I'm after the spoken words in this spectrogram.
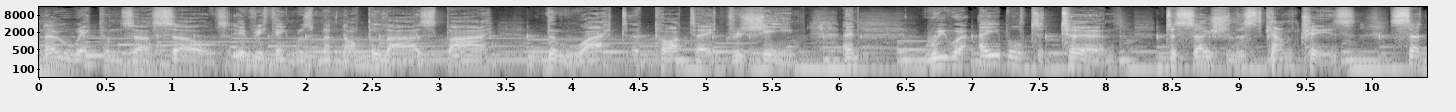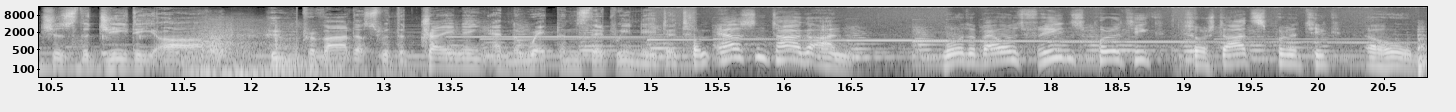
no weapons ourselves. Everything was monopolized by the white apartheid regime. And we were able to turn to socialist countries such as the GDR, who provide us with the training and the weapons that we needed. Vom ersten Tage an wurde bei uns Friedenspolitik zur Staatspolitik erhoben.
